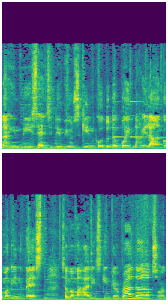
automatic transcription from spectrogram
na hindi sensitive yung skin ko to the point na kailangan ko mag-invest sa mamahaling skincare products or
